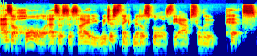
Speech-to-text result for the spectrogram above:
as a whole, as a society, we just think middle school is the absolute pits.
